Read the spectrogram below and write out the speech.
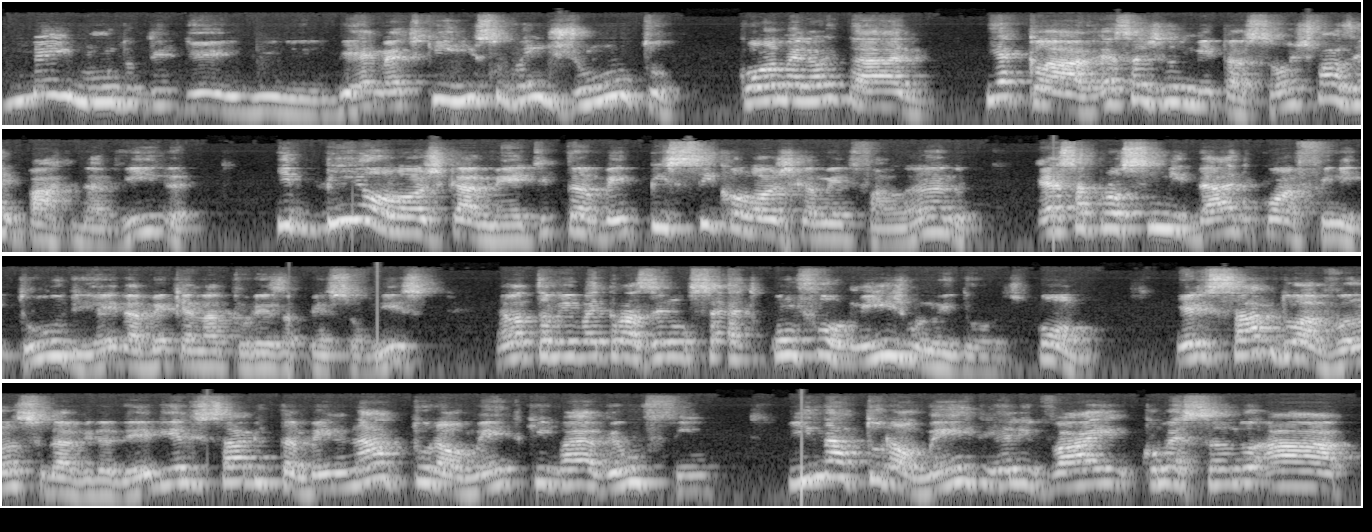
meio mundo de, de, de, de remédios, que isso vem junto com a melhor idade. E é claro, essas limitações fazem parte da vida e biologicamente e também psicologicamente falando, essa proximidade com a finitude, ainda bem que a natureza pensou nisso, ela também vai trazendo um certo conformismo no idoso. Como? Ele sabe do avanço da vida dele e ele sabe também, naturalmente, que vai haver um fim. E, naturalmente, ele vai começando a,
